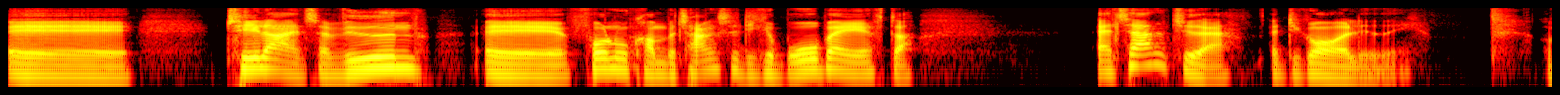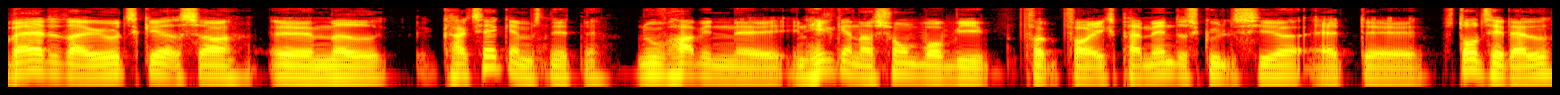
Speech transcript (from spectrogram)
øh, tilegne sig viden, øh, få nogle kompetencer, de kan bruge bagefter. Alternativet er, at de går og er ledige. Og hvad er det, der i øvrigt sker så øh, med karaktergennemsnittene? Nu har vi en, øh, en hel generation, hvor vi for, for eksperimentets skyld siger, at øh, stort set alle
